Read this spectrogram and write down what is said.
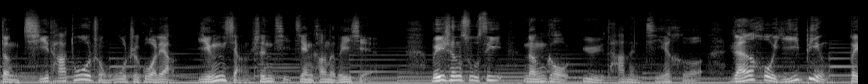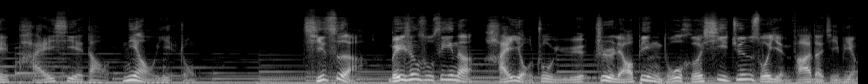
等其他多种物质过量，影响身体健康的威胁。维生素 C 能够与它们结合，然后一并被排泄到尿液中。其次啊，维生素 C 呢还有助于治疗病毒和细菌所引发的疾病，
